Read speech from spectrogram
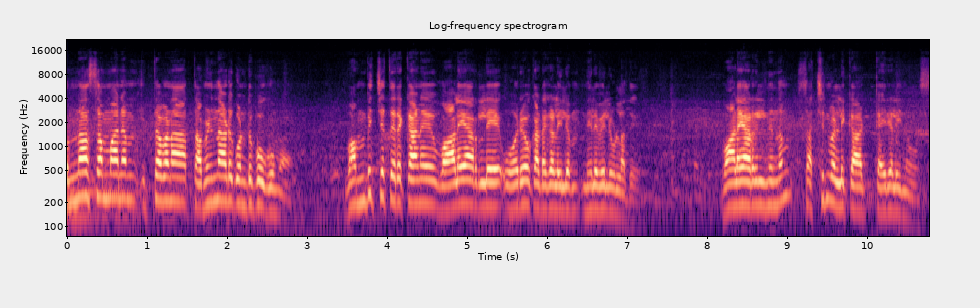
ഒന്നാം സമ്മാനം ഇത്തവണ തമിഴ്നാട് കൊണ്ടുപോകുമോ? വമ്പിച്ച തിരക്കാണ് വാളയാറിലെ ഓരോ കടകളിലും നിലവിലുള്ളത്. വാളയാറിൽ നിന്നും സച്ചിൻ വള്ളിക്കാട് കൈരളി ന്യൂസ്.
